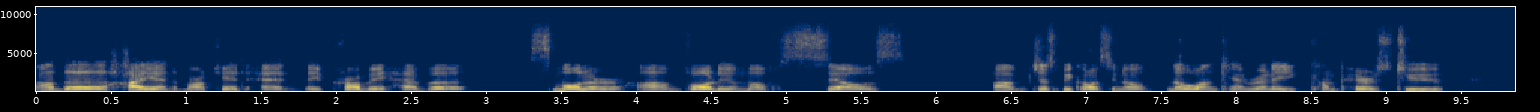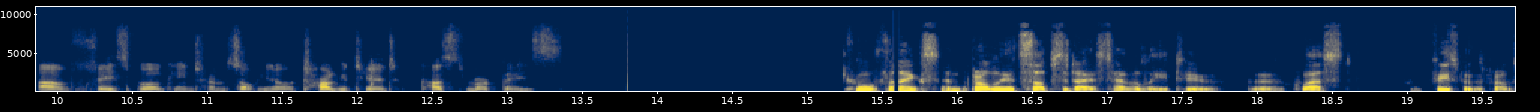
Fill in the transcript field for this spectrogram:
on the high end market, and they probably have a smaller um, volume of sales um, just because you know no one can really compares to um, Facebook in terms of you know targeted customer base. Cool, thanks. And probably it's subsidized heavily too. The Quest, Facebook is probably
